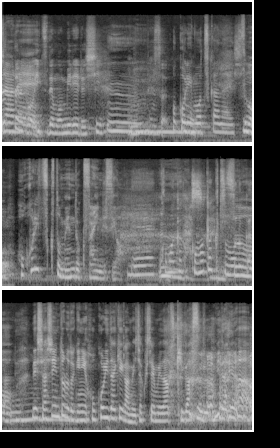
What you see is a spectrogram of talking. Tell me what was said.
だったらいつでも見れるし、ほこりもつかないし。そう、ほこりつくとめんどくさいんですよ。ね細かく細かく積もるからね。で写真撮るときにほこりだけがめちゃくちゃ目立つ気がするみたいな。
